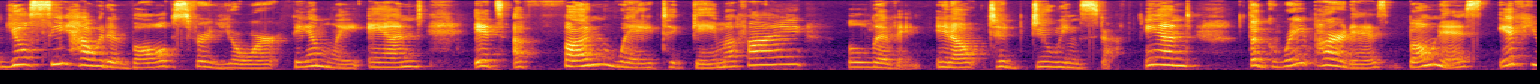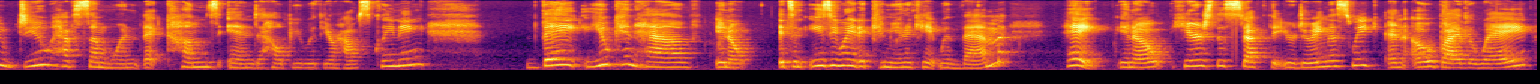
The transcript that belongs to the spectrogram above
you'll see how it evolves for your family. And it's a fun way to gamify living, you know, to doing stuff. And the great part is, bonus, if you do have someone that comes in to help you with your house cleaning, they you can have, you know, it's an easy way to communicate with them hey, you know, here's the stuff that you're doing this week. And oh, by the way,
